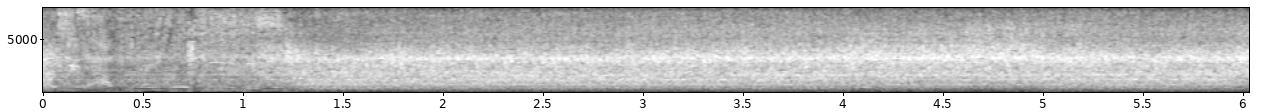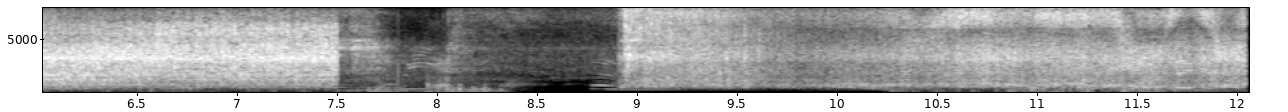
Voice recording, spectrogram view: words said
ไม่มีอัดมันโคตรลื่นเลยนี่เนี่ยลื่นอยู่แล้ว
